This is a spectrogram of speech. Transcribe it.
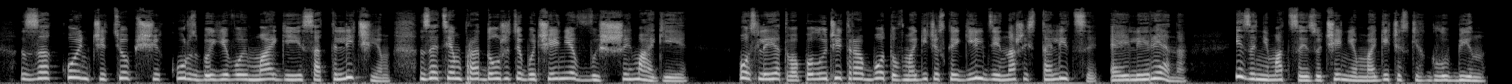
— закончить общий курс боевой магии с отличием, затем продолжить обучение высшей магии. После этого получить работу в магической гильдии нашей столицы, Эйлирена — и заниматься изучением магических глубин.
